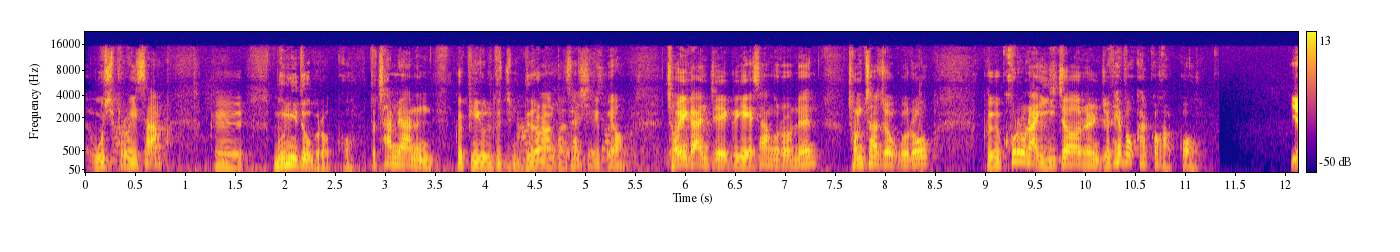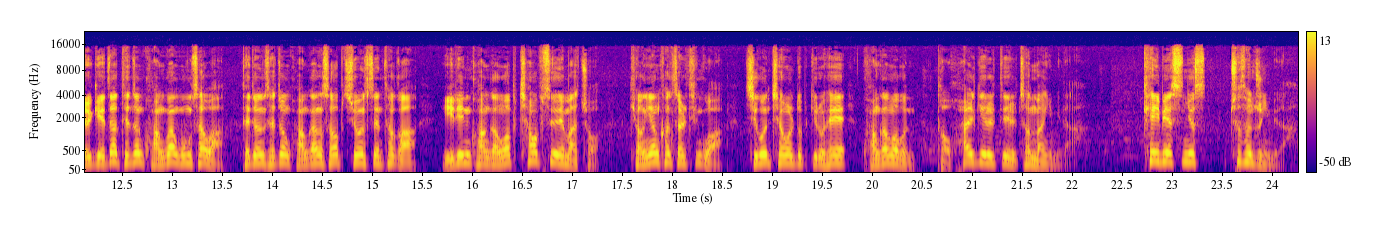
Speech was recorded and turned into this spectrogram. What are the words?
50% 이상 그 문의도 그렇고 또 참여하는 그 비율도 지금 늘어난 건 사실이고요. 저희가 이제 그 예상으로는 점차적으로 그 코로나 이전을 이제 회복할 것 같고 여기에다 대전관광공사와 대전세종관광사업 지원센터가 1인 관광업 창업 수요에 맞춰 경영 컨설팅과 직원 채용을 돕기로 해 관광업은 더 활기를 띨 전망입니다. KBS 뉴스 최선중입니다.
